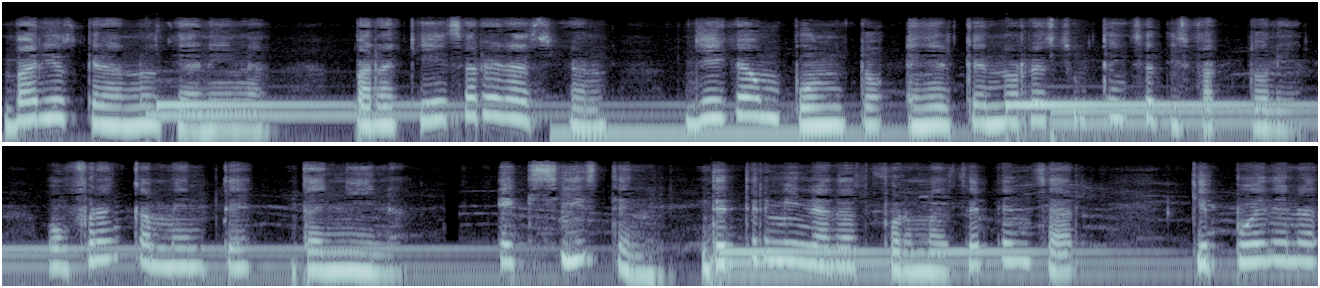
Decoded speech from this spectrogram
varios granos de arena para que esa relación llegue a un punto en el que nos resulta insatisfactoria o francamente dañina. Existen determinadas formas de pensar que pueden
